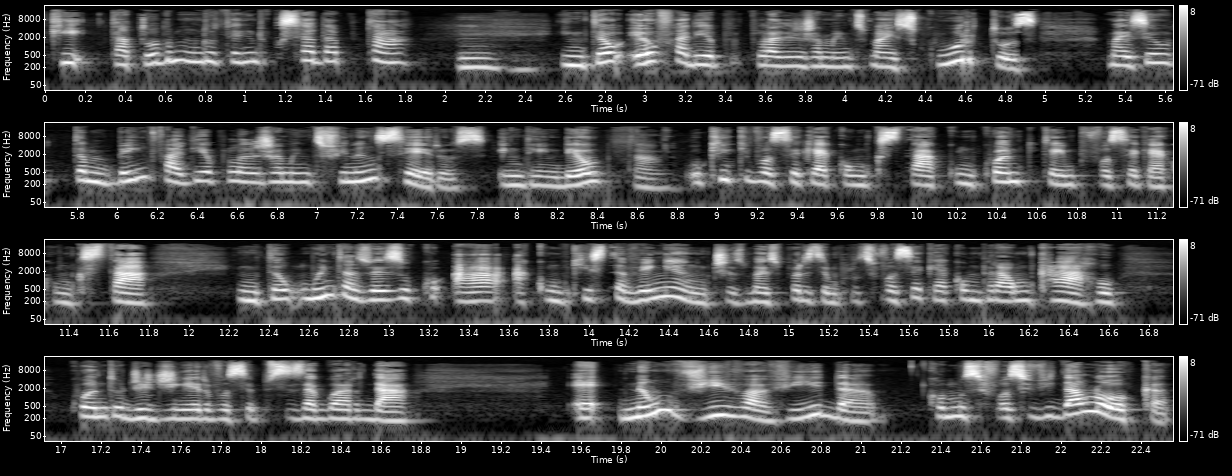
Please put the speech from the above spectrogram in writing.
que tá todo mundo tendo que se adaptar. Uhum. Então, eu faria planejamentos mais curtos, mas eu também faria planejamentos financeiros, entendeu? Tá. O que, que você quer conquistar, com quanto tempo você quer conquistar. Então, muitas vezes a, a conquista vem antes, mas, por exemplo, se você quer comprar um carro, quanto de dinheiro você precisa guardar? É, não viva a vida como se fosse vida louca.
